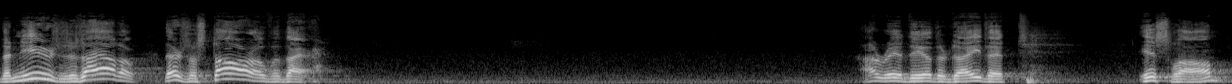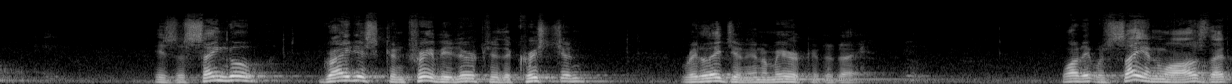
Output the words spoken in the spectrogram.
The news is out of, there's a star over there. I read the other day that Islam is the single greatest contributor to the Christian religion in America today. What it was saying was that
